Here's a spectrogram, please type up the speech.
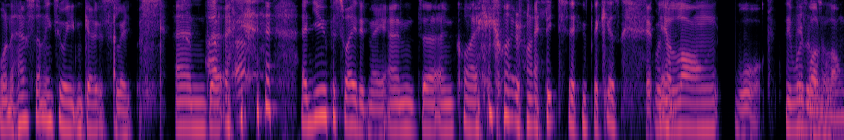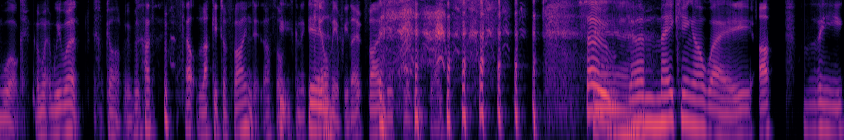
want to have something to eat and go to sleep, and uh, and you persuaded me, and uh, and quite quite rightly too, because it was yeah. a long walk. it was, it a, was a long, long walk, and we- we weren't. God, we was, I felt lucky to find it. I thought he's going to Yeah. kill me if we don't find it. So, Yeah. um, making our way up the.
